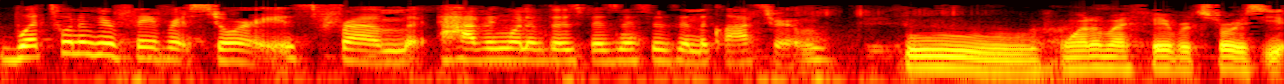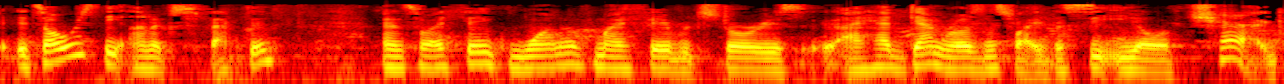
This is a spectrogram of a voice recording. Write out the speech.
What's one of your favorite stories from having one of those businesses in the classroom? Ooh, one of my favorite stories. It's always the unexpected. And so I think one of my favorite stories, I had Dan Rosensweig, the CEO of Chegg,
